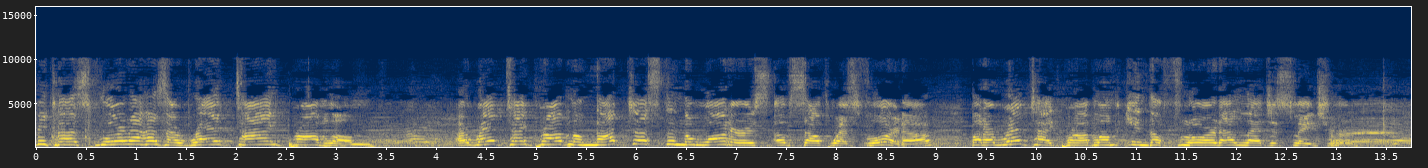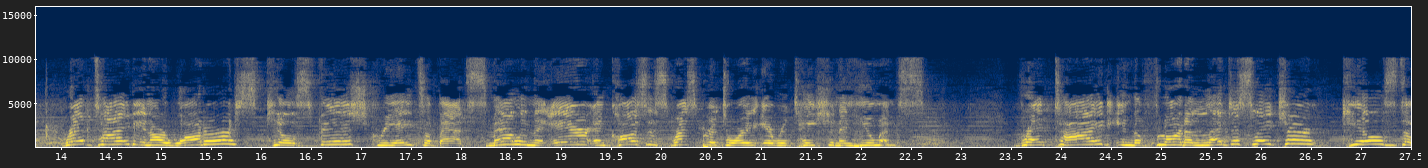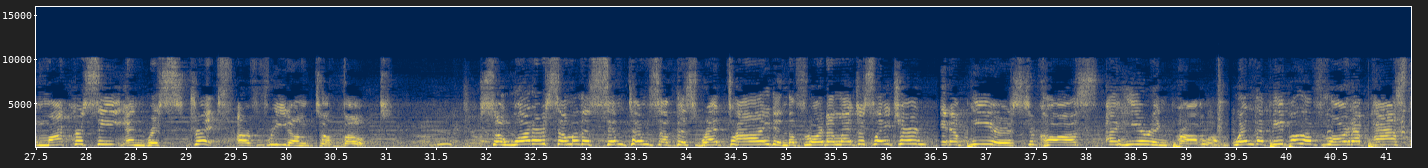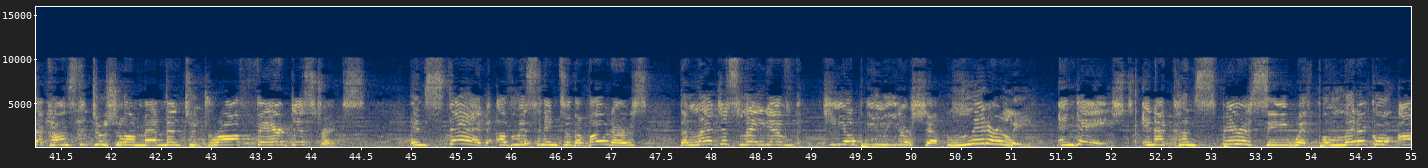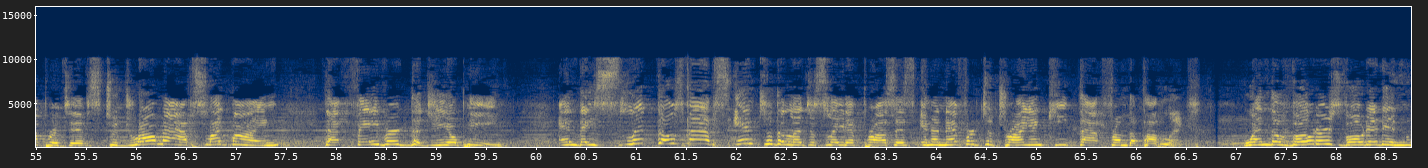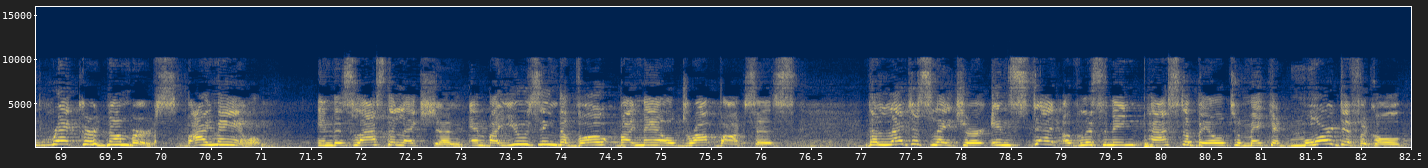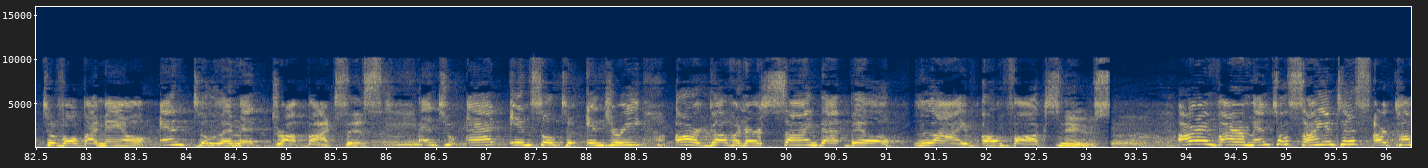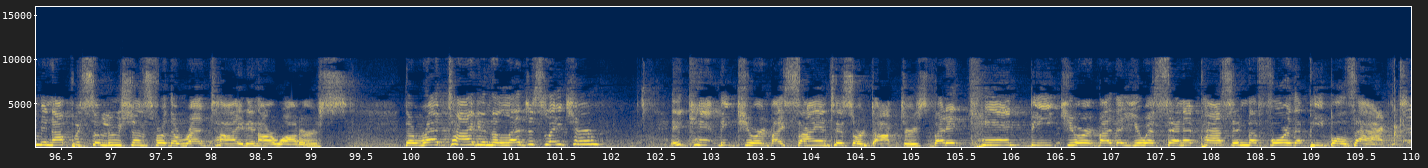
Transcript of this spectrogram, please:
because Florida has a red tide problem. A red tide problem not just in the waters of southwest Florida, but a red tide problem in the Florida legislature. Red tide in our waters kills fish, creates a bad smell in the air, and causes respiratory irritation in humans. Red tide in the Florida legislature kills democracy and restricts our freedom to vote. So, what are some of the symptoms of this red tide in the Florida legislature? It appears to cause a hearing problem. When the people of Florida passed a constitutional amendment to draw fair districts, instead of listening to the voters, the legislative GOP leadership literally engaged in a conspiracy with political operatives to draw maps like mine that favored the GOP and they slipped those maps into the legislative process in an effort to try and keep that from the public. When the voters voted in record numbers by mail in this last election and by using the vote by mail drop boxes, the legislature, instead of listening, passed a bill to make it more difficult to vote by mail and to limit drop boxes. And to add insult to injury, our governor signed that bill live on Fox News. Our environmental scientists are coming up with solutions for the red tide in our waters. The red tide in the legislature it can't be cured by scientists or doctors, but it can be cured by the U.S. Senate passing the For the People's Act.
